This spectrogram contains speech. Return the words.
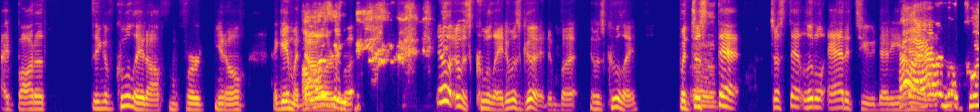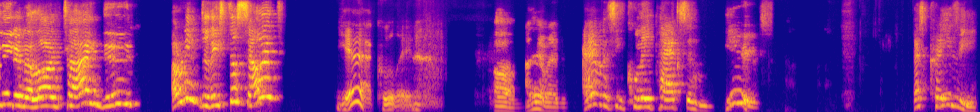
I bought a thing of Kool Aid off him for, you know, I gave him a dollar. But, you know, it was Kool Aid. It was good, but it was Kool Aid. But just uh, that, just that little attitude that he hell, had. I haven't had Kool Aid in a long time, dude. I don't even, do they still sell it? Yeah, Kool Aid. Oh, I haven't. I haven't seen Kool Aid packs in years. That's crazy.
